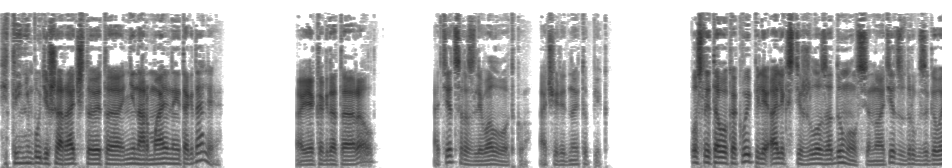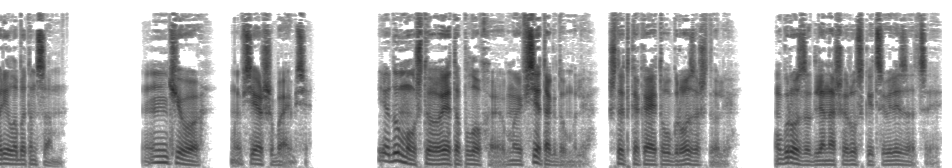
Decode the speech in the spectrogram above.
«И ты не будешь орать, что это ненормально и так далее?» «А я когда-то орал?» Отец разливал водку. Очередной тупик. После того, как выпили, Алекс тяжело задумался, но отец вдруг заговорил об этом сам. «Ничего, мы все ошибаемся. Я думал, что это плохо, мы все так думали, что это какая-то угроза, что ли. Угроза для нашей русской цивилизации.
